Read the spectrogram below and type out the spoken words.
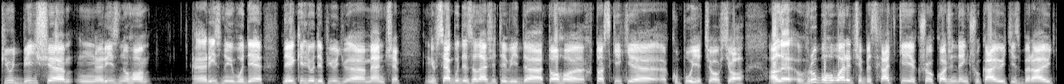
п'ють більше різного. Е, Різної води, деякі люди п'ють е, менше. І Все буде залежати від е, того, хто скільки купує цього всього. Але, грубо говорячи, безхатьки, якщо кожен день шукають і збирають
